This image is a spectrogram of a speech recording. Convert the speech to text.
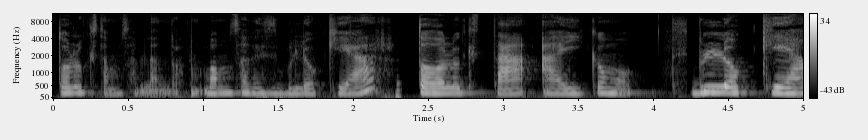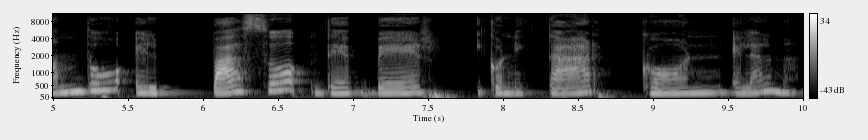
todo lo que estamos hablando. Vamos a desbloquear todo lo que está ahí como bloqueando el paso de ver y conectar con el alma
